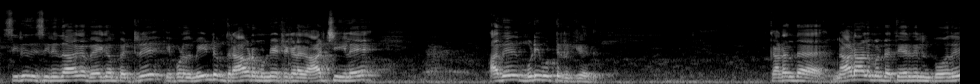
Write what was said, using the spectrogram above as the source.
சிறிது சிறிதாக வேகம் பெற்று இப்பொழுது மீண்டும் திராவிட முன்னேற்றக் கழக ஆட்சியிலே அது முடிவுற்றிருக்கிறது. கடந்த நாடாளுமன்ற தேர்தலின் போது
